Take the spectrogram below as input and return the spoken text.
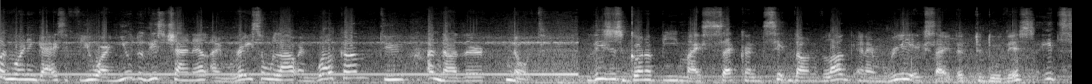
Good morning guys, if you are new to this channel, I'm Rey Sunglao and welcome to another note. This is gonna be my second sit down vlog and I'm really excited to do this. It's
